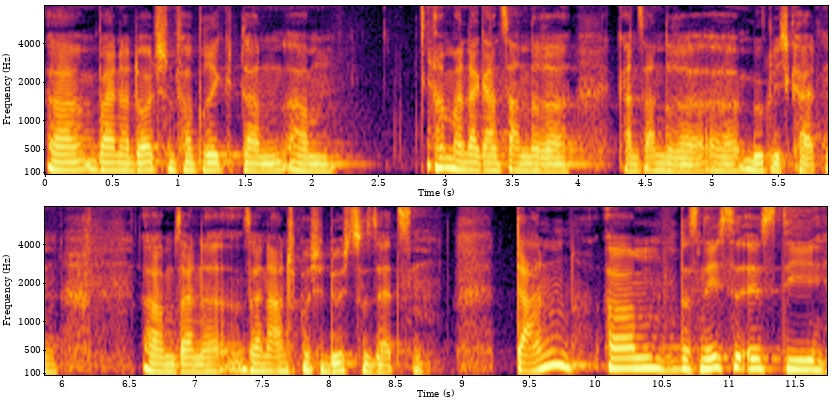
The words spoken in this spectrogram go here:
äh, bei einer deutschen Fabrik, dann ähm, hat man da ganz andere, ganz andere äh, Möglichkeiten, ähm, seine, seine Ansprüche durchzusetzen. Dann ähm, das nächste ist die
